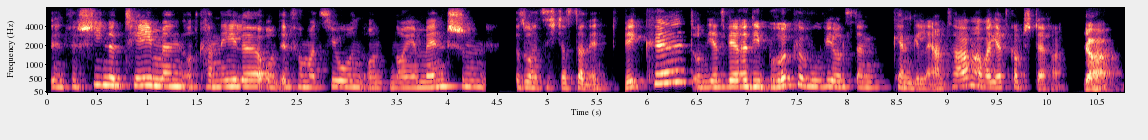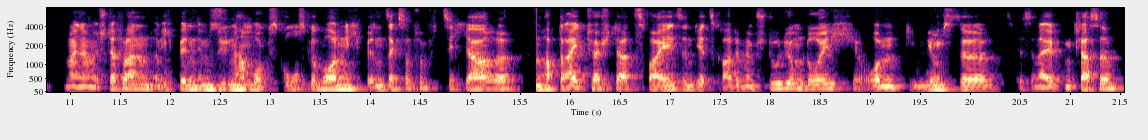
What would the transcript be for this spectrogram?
in verschiedene Themen und Kanäle und Informationen und neue Menschen so hat sich das dann entwickelt. Und jetzt wäre die Brücke, wo wir uns dann kennengelernt haben. Aber jetzt kommt Stefan. Ja, mein Name ist Stefan. Ich bin im Süden Hamburgs groß geworden. Ich bin 56 Jahre, habe drei Töchter. Zwei sind jetzt gerade mit dem Studium durch und die jüngste ist in der 11. Klasse.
